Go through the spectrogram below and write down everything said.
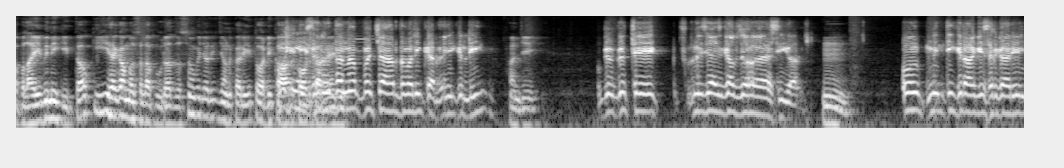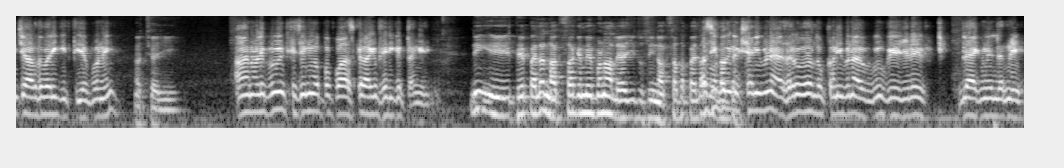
ਅਪਲਾਈ ਵੀ ਨਹੀਂ ਕੀਤਾ ਉਹ ਕੀ ਹੈਗਾ ਮਸਲਾ ਪੂਰਾ? ਦੱਸੋਗੇ ਜਿਹੜੀ ਜਾਣਕਾਰੀ ਤੁਹਾਡੀ ਕਾਲ ਰਿਕਾਰਡ ਕਰ ਰਹੇ ਤਾਂ ਜੀ। ਨਾ ਆਪਾਂ ਚਾਰ ਦੀਵਾਰੀ ਕਰ ਰਹੀ ਇਕੱਲੀ। ਹਾਂਜੀ। ਕਿਉਂਕਿ ਉੱਥੇ ਨਜਾਇਜ਼ ਕਬਜ਼ਾ ਹੋਇਆ ਸੀਗਾ। ਹੂੰ। ਉਹ ਮਿੰਤੀ ਕਰਾ ਕੇ ਸਰਕਾਰੀ ਨੂੰ ਚਾਰ ਦੀਵਾਰੀ ਕੀਤੀ ਆਪਾਂ ਨੇ। ਅੱਛਾ ਜੀ। ਆਉਣ ਵਾਲੇ ਭਵਿੱਖ ਚ ਨੂੰ ਆਪਾਂ ਪਾਸ ਕਰਾ ਕੇ ਫੇਰ ਹੀ ਕੱਟਾਂਗੇ। ਜੀ। ਨਹੀਂ ਇਹ ਫਿਰ ਪਹਿਲਾਂ ਨਕਸ਼ਾ ਕਿਵੇਂ ਬਣਾ ਲਿਆ ਜੀ? ਤੁਸੀਂ ਨਕਸ਼ਾ ਤਾਂ ਪਹਿਲਾਂ ਅਸੀਂ ਕੋਈ ਤੁਹਾਡਾ ਨਕਸ਼ਾ ਨਹੀਂ ਬਣਾਇਆ ਸਰ। ਉਹ ਲੋਕਾਂ ਨੇ ਬਣਾਇਆ ਕਿਉਂਕਿ ਜਿਹੜੇ ਬਲੈਕਮੇਲਰ ਨੇ।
